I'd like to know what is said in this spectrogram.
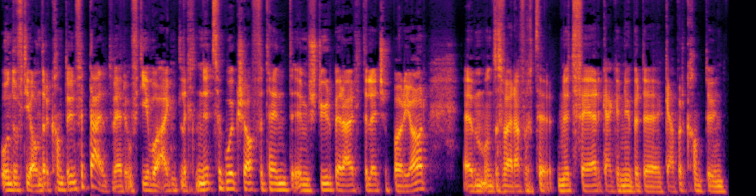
und auf die anderen Kantone verteilt werden. Auf die, die eigentlich nicht so gut geschafft haben im Steuerbereich der letzten paar Jahre. Ähm, und das wäre einfach nicht fair gegenüber den Geberkantonen.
